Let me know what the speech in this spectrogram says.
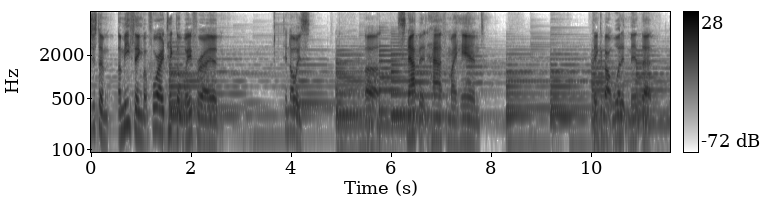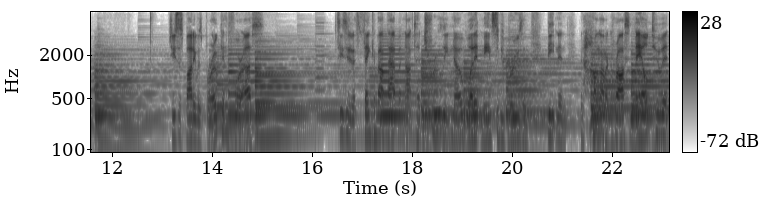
Just a, a me thing. But before I take the wafer, I tend to always uh, snap it in half in my hand. Think about what it meant that Jesus' body was broken for us. It's easy to think about that, but not to truly know what it means to be bruised and beaten and, and hung on a cross, nailed to it.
